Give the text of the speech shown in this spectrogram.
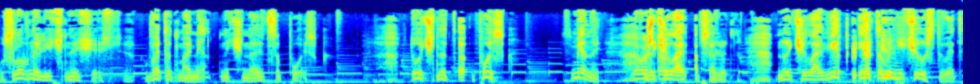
условно личное счастье, в этот момент начинается поиск. Точно э, поиск смены. Да Но чело- Абсолютно. Но человек этого не чувствует.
